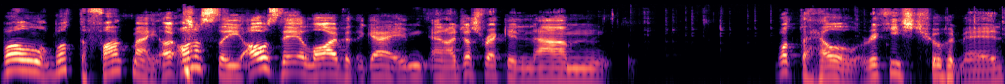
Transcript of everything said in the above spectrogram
Well, what the fuck, mate? I, honestly, I was there live at the game, and I just reckon, um, what the hell, Ricky Stuart, man.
